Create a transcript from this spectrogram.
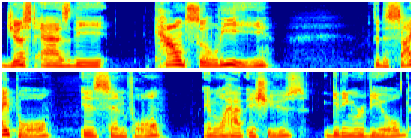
Just as the counselee the disciple is sinful and will have issues getting revealed,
